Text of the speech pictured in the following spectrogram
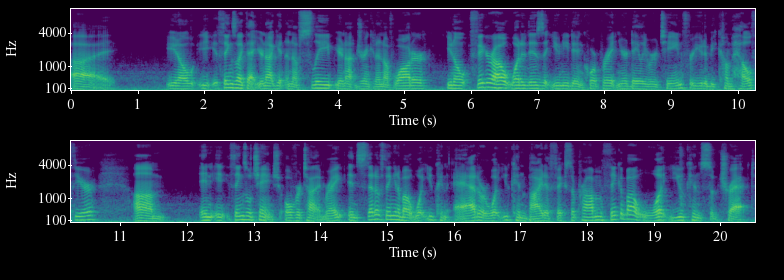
uh, you know, things like that. You're not getting enough sleep, you're not drinking enough water. You know, figure out what it is that you need to incorporate in your daily routine for you to become healthier. Um, and things will change over time, right? Instead of thinking about what you can add or what you can buy to fix the problem, think about what you can subtract,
